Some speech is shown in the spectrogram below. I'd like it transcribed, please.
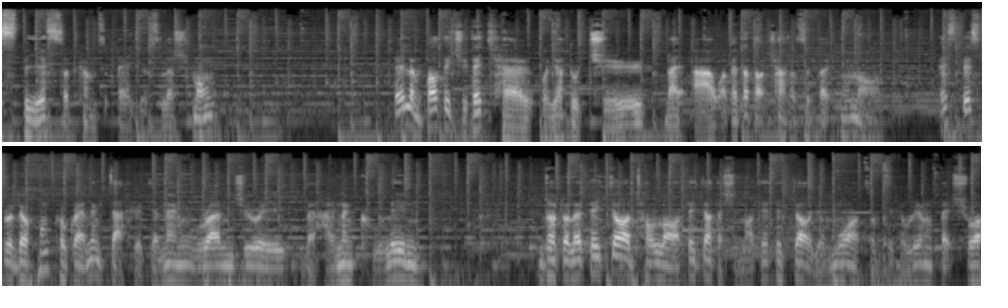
sbs.com.au/mong bé lần bao tiêu chữ tế chờ và do tổ chữ đại áo và bé ta tạo cha thật sự tại nó nó SBS Radio ห้องโปรแกรมยังจากเหือจะนั่งรันจูรีแต่หายนั่งคูลินจอตัวเล็เจ้จเท่าหล่อเต้จอแต่ฉันนอเต้เต้จอยู่มั่วส่วนสิ่งเรื่องเต้ชัว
